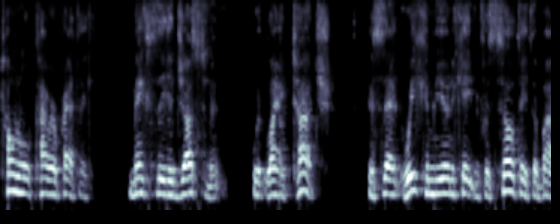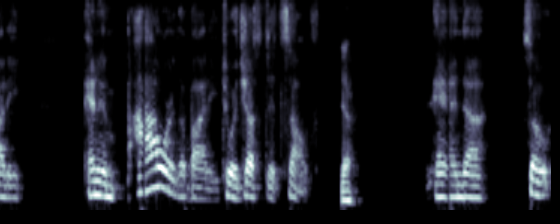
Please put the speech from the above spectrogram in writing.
tonal chiropractic makes the adjustment with light touch. It's that we communicate and facilitate the body and empower the body to adjust itself. Yeah. And uh, so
